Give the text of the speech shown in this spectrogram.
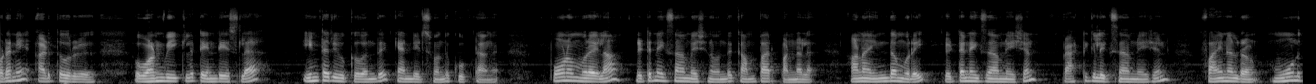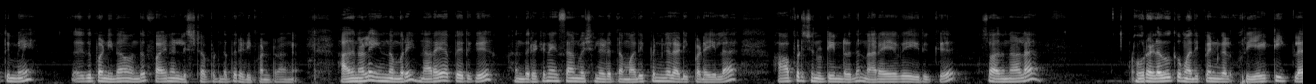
உடனே அடுத்த ஒரு ஒன் வீக்கில் டென் டேஸில் இன்டர்வியூக்கு வந்து கேண்டிடேட்ஸ் வந்து கூப்பிட்டாங்க. போன முறையெல்லாம் ரிட்டன் எக்ஸாமினேஷனை வந்து கம்பேர் பண்ணலை. ஆனால் இந்த முறை written examination practical examination final round மூணுத்துமே இது பண்ணி தான் வந்து ஃபைனல் லிஸ்ட் அப்படின்றத ரெடி பண்ணுறாங்க அதனால் இந்த முறை நிறைய பேருக்கு அந்த ரிட்டன் எக்ஸாமினேஷன் எடுத்த மதிப்பெண்கள் அடிப்படையில் ஆப்பர்ச்சுனிட்டின்றது நிறையவே இருக்குது ஸோ அதனால் ஓரளவுக்கு மதிப்பெண்கள் ஒரு எயிட்டிக்குள்ள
